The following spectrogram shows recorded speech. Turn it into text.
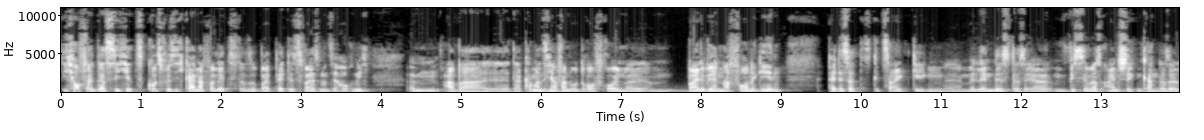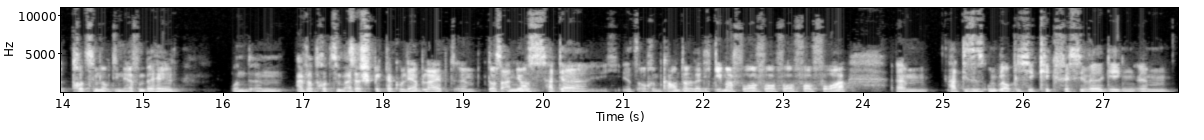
ich hoffe, dass sich jetzt kurzfristig keiner verletzt. Also bei Pettis weiß man es ja auch nicht. Ähm, aber äh, da kann man sich einfach nur drauf freuen, weil ähm, beide werden nach vorne gehen. Pettis hat gezeigt gegen äh, Melendez, dass er ein bisschen was einstecken kann, dass er trotzdem noch die Nerven behält und ähm, einfach trotzdem weiter spektakulär bleibt. Ähm, Dos Anjos hat ja jetzt auch im Countdown gesagt, ich gehe mal vor, vor, vor, vor, vor. Ähm, hat dieses unglaubliche Kick-Festival gegen ähm,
